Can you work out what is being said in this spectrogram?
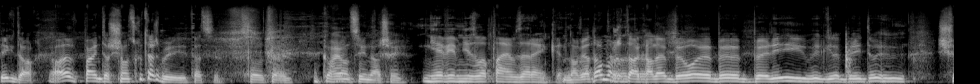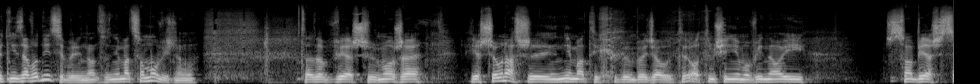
Big Dog. Ale pamiętasz, w Śląsku też byli tacy, są ten, kochający inaczej. Nie wiem, nie złapałem za rękę. No wiadomo, to- że to- tak, ale było, by, byli, byli, byli świetni zawodnicy byli, no to nie ma co mówić. No. To, to wiesz, może jeszcze u nas nie ma tych, bym powiedział, o tym się nie mówi, no i są, wiesz,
